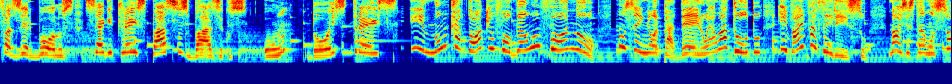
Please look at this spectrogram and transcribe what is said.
Fazer bolos segue três passos básicos. Um, dois, três. E nunca toque o fogão ou forno. O senhor padeiro é um adulto e vai fazer isso. Nós estamos só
